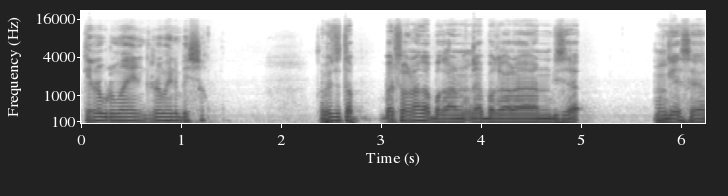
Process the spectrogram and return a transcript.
Girona belum main. Girona main besok. Tapi tetap Barcelona nggak bakalan nggak bakalan bisa menggeser.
